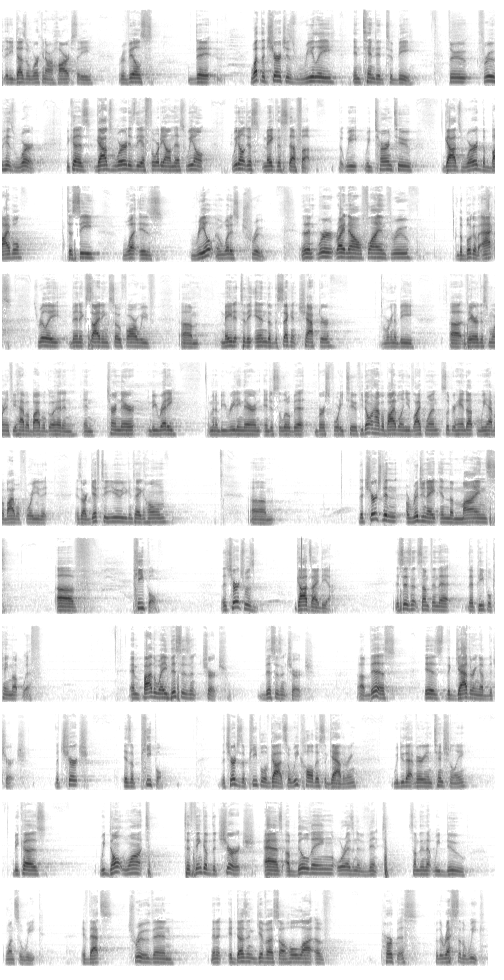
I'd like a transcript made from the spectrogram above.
that he does a work in our hearts, that he reveals the, what the church is really intended to be through, through his word. Because God's word is the authority on this. We don't, we don't just make this stuff up. But we, we turn to God's word, the Bible, to see what is real and what is true. And then we're right now flying through the book of Acts. Really been exciting so far. We've um, made it to the end of the second chapter. We're going to be uh, there this morning. If you have a Bible, go ahead and, and turn there and be ready. I'm going to be reading there in, in, just a little bit, verse 42. If you don't have a Bible and you'd like one, slip your hand up, and we have a Bible for you that is our gift to you. You can take home. Um, the church didn't originate in the minds of people, the church was God's idea. This isn't something that, that people came up with. And by the way, this isn't church. This isn't church. Uh, this is the gathering of the church. The church is a people. The church is a people of God. So we call this a gathering. We do that very intentionally because we don't want to think of the church as a building or as an event, something that we do once a week. If that's true, then, then it, it doesn't give us a whole lot of purpose for the rest of the week.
